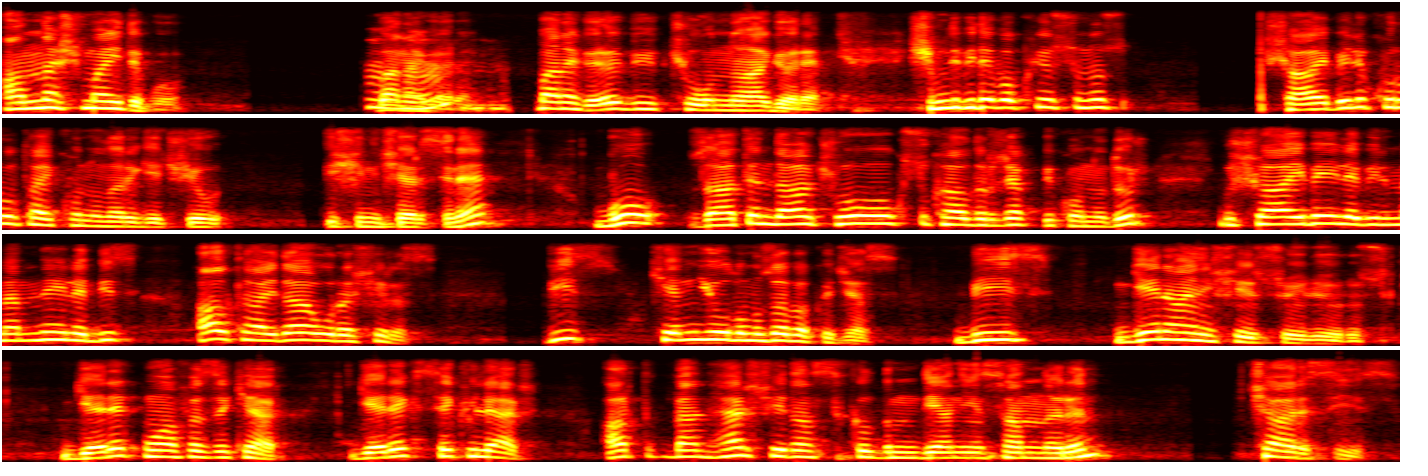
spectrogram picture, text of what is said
anlaşmaydı bu. Bana Hı hı. göre. Bana göre büyük çoğunluğa göre. Şimdi bir de bakıyorsunuz şaibeli kurultay konuları geçiyor işin içerisine. Bu zaten daha çok su kaldıracak bir konudur. bu şaibeyle bilmem neyle biz 6 ay daha uğraşırız. Biz kendi yolumuza bakacağız. Biz gene aynı şeyi söylüyoruz. Gerek muhafazakar, gerek seküler, artık ben her şeyden sıkıldım diyen insanların çaresiyiz.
